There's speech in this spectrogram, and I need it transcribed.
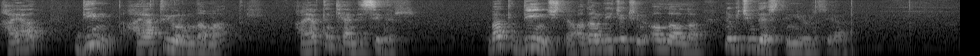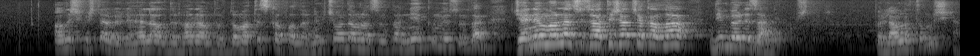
Hayat, din hayatı yorumlamaktır. Hayatın kendisidir. Bak din işte. Adam diyecek şimdi Allah Allah ne biçim ders dinliyoruz ya. Alışmışlar böyle helaldir, haramdır, domates kafalar. Ne biçim adamlarsınız lan, niye kılmıyorsunuz lan? Cehennem var lan size ateş atacak Allah. Din böyle zannetmişler. Böyle anlatılmış ya.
